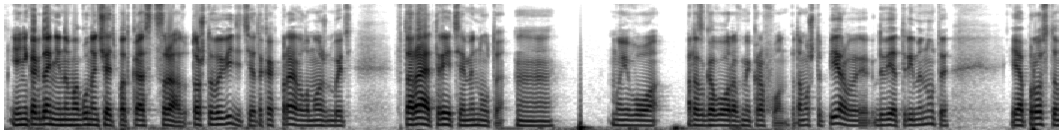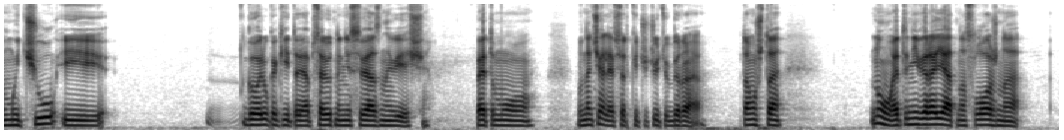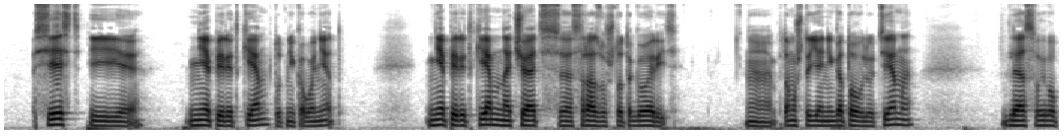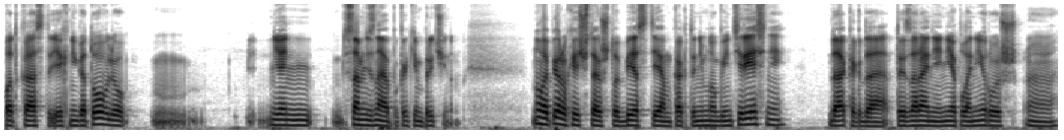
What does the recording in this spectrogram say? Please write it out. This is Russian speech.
я никогда не могу начать подкаст сразу. То, что вы видите, это, как правило, может быть вторая, третья минута э, моего разговора в микрофон. Потому что первые 2-3 минуты я просто мычу и говорю какие-то абсолютно не связанные вещи. Поэтому вначале я все-таки чуть-чуть убираю. Потому что, ну, это невероятно сложно сесть и не перед кем, тут никого нет, не перед кем начать сразу что-то говорить. Э, Потому что я не готовлю темы для своего подкаста, я их не готовлю. Я сам не знаю по каким причинам. Ну, во-первых, я считаю, что без тем как-то немного интересней, да, когда ты заранее не планируешь. э,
